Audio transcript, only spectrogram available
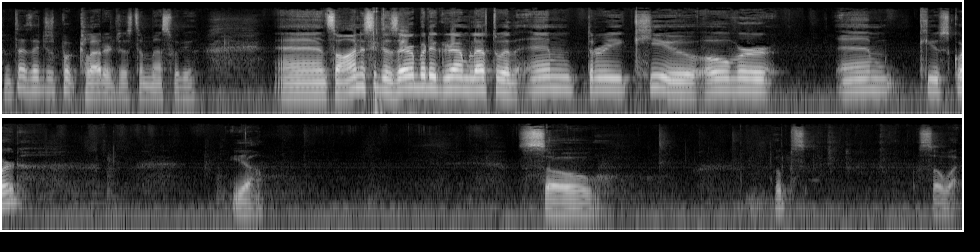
Sometimes they just put clutter just to mess with you. And so honestly, does everybody agree I'm left with M3Q over MQ squared? Yeah. So, oops. So what?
